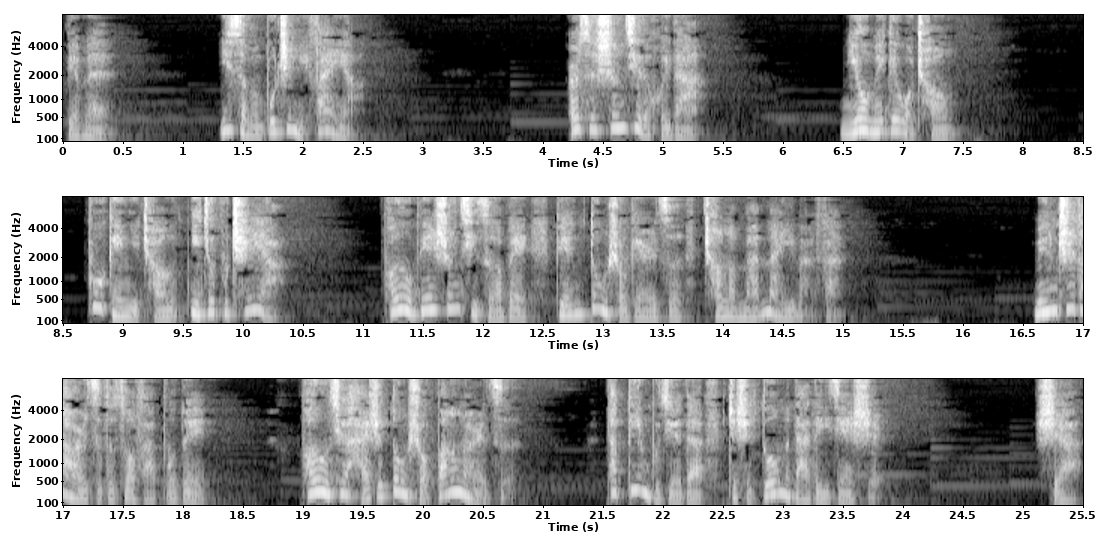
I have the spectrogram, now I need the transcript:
便问：“你怎么不吃米饭呀？”儿子生气的回答：“你又没给我盛，不给你盛，你就不吃呀。”朋友边生气责备，边动手给儿子盛了满满一碗饭。明知道儿子的做法不对，朋友却还是动手帮了儿子。他并不觉得这是多么大的一件事。是啊，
